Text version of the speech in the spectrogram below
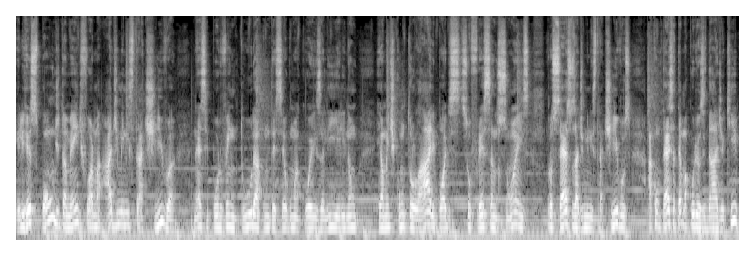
ele responde também de forma administrativa, né, se porventura acontecer alguma coisa ali, ele não realmente controlar, ele pode sofrer sanções, processos administrativos. Acontece até uma curiosidade aqui,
